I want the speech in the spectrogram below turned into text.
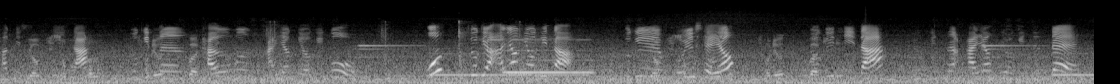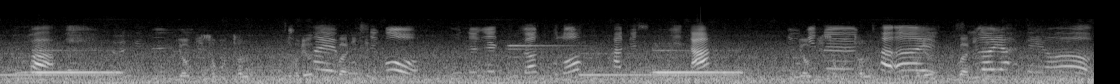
하겠습니다. 여기서부터는 절연 여기는 구간입니다. 다음은 안양역이고, 어? 저기 안양역이다. 저기 보이세요? 절연 구간입니다. 여기입니다. 여기는 안양역 있는데, 우와. 여기서부터는 축하해 구간입니다. 보시고 운행에 들어도록 하겠습니다. 여기는 구간입니다. 들어야 해요.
